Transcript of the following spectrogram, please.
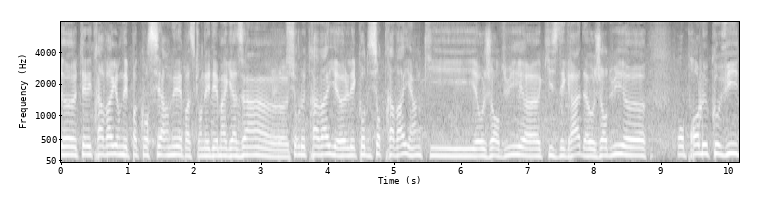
euh, télétravail, on n'est pas concerné parce qu'on est des magasins euh, sur le travail, euh, les conditions de travail hein, qui aujourd'hui qui se dégradent. Aujourd'hui, on prend le Covid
